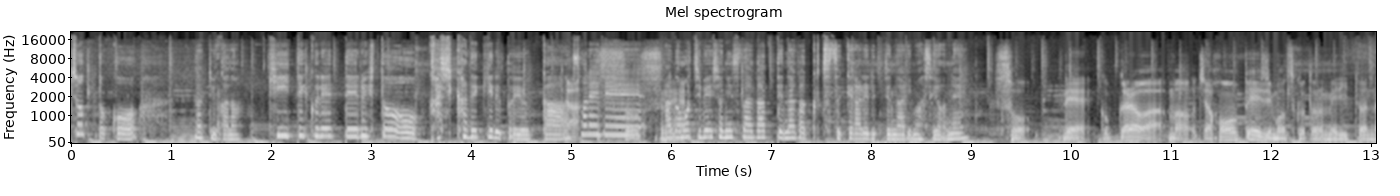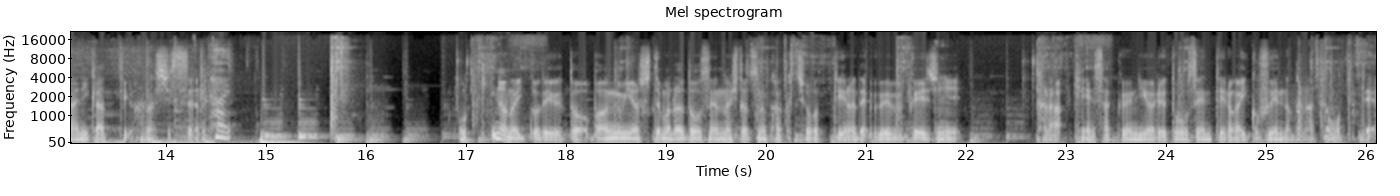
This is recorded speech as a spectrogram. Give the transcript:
ちょっとこう、なんていうかな、聞いてくれている人を可視化できるというか、あそれで、ねあの、モチベーションにつながって長く続けられるっていうのはありますよね。そうでここからはまあじゃあホームページ持つことのメリットは何かっていう話ですよね。はい。大きいのの一個で言うと番組を知ってもらう動線の一つの拡張っていうのでウェブページにから検索による動線っていうのが一個増えるのかなと思ってて、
